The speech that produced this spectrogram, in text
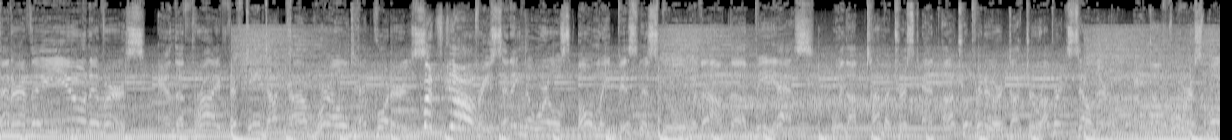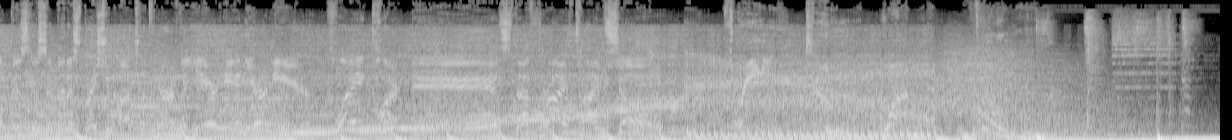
center of the universe and the Thrive15.com world headquarters. Let's go! Presenting the world's only business school without the BS with optometrist and entrepreneur Dr. Robert Zoellner and the former Small Business Administration Entrepreneur of the Year in your ear, Clay Clark. It's the Thrive Time Show. Three, two,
